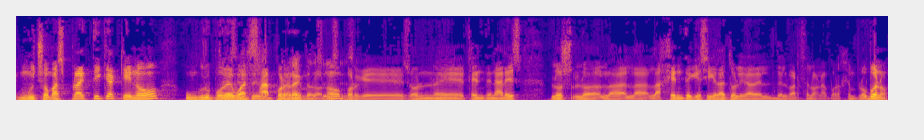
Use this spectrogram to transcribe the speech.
mucho más práctica que no un grupo Sí, de sí, WhatsApp, sí, por correcto, ejemplo, ¿no? Porque son eh, centenares los, la, la- la- la gente que sigue la actualidad del, del Barcelona, por ejemplo. Bueno,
